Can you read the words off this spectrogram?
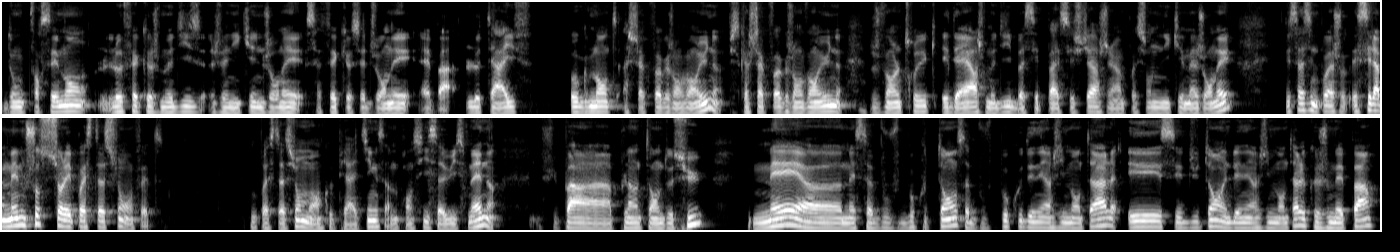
Donc forcément, le fait que je me dise je vais niquer une journée, ça fait que cette journée, eh ben, le tarif augmente à chaque fois que j'en vends une, puisqu'à chaque fois que j'en vends une, je vends le truc et derrière je me dis bah c'est pas assez cher, j'ai l'impression de niquer ma journée. Et ça c'est une première chose. Et c'est la même chose sur les prestations en fait. Une prestation, moi, en copywriting, ça me prend 6 à 8 semaines. Je suis pas plein temps dessus, mais euh, mais ça bouffe beaucoup de temps, ça bouffe beaucoup d'énergie mentale et c'est du temps et de l'énergie mentale que je mets pas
